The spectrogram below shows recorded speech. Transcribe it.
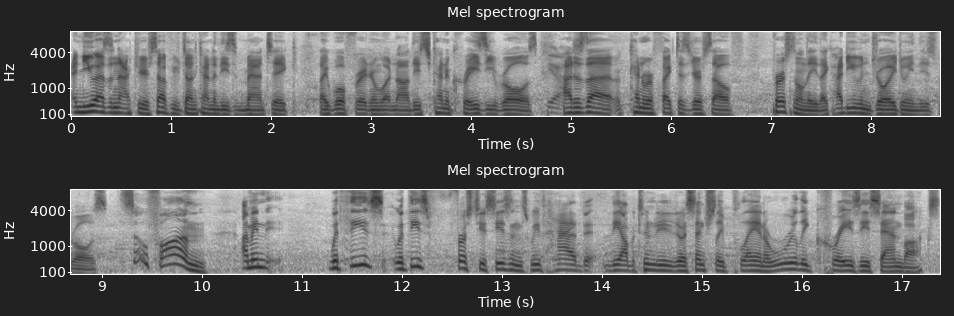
And you, as an actor yourself, you've done kind of these romantic, like Wilfred and whatnot, these kind of crazy roles. Yeah. How does that kind of reflect as yourself personally? Like, how do you enjoy doing these roles? so fun. I mean, with these with these first two seasons, we've had the opportunity to essentially play in a really crazy sandbox.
